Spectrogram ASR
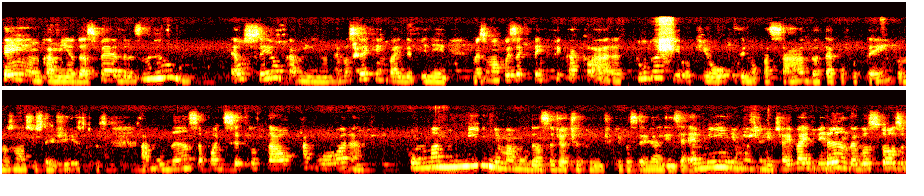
Tem um caminho das pedras? Não é o seu caminho, é você quem vai definir. Mas uma coisa que tem que ficar clara: tudo aquilo que houve no passado, até pouco tempo, nos nossos registros, a mudança pode ser total agora com uma mínima mudança de atitude que você realiza. É mínimo, gente. Aí vai virando, é gostoso,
